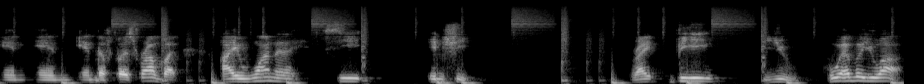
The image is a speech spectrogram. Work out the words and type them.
in in in the first round, but I wanna see in she, right? Be you, whoever you are.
